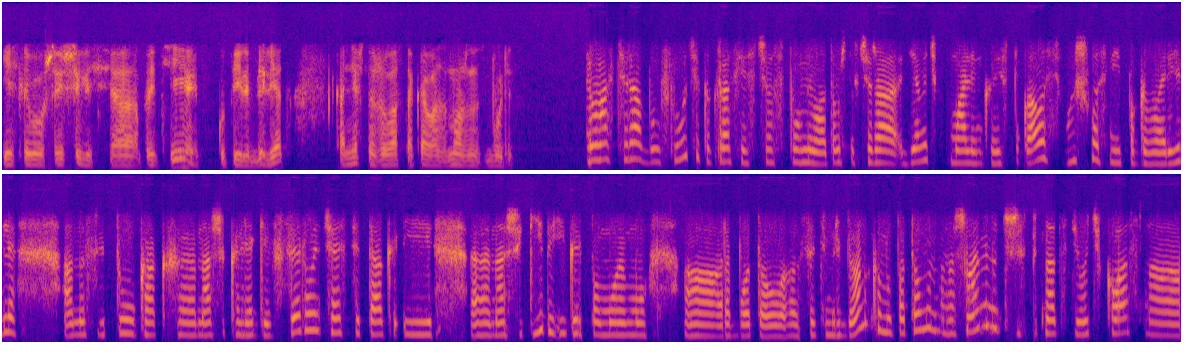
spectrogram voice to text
Если вы уж решились а, прийти, купили билет, конечно же, у вас такая возможность будет. Но у нас вчера был случай, как раз я сейчас вспомнила о том, что вчера девочка маленькая испугалась, вышла, с ней поговорили а на свету, как э, наши коллеги в светлой части, так и э, наши гиды. Игорь, по-моему, э, работал с этим ребенком, и потом она зашла минут через 15 и очень классно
